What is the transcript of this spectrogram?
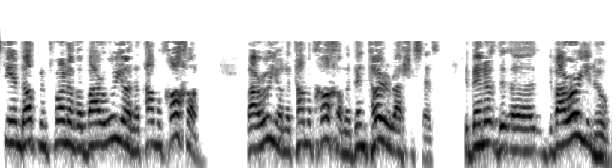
stand up in front of a Baruyon, a Talmud Chacham. Baruyon, a Talmud Chacham, a Ben Torah, Rashi says. The Ben, the, Baruyon who?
